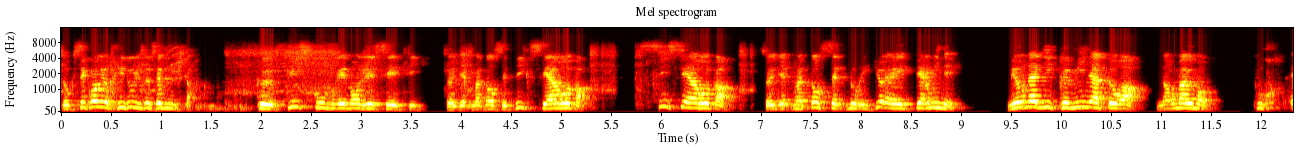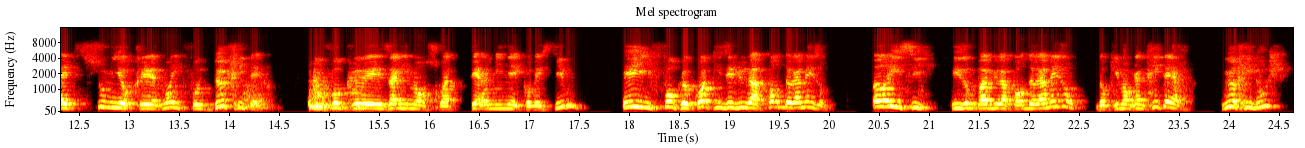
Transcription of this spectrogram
Donc, c'est quoi le chidouche de cette Mishnah Que puisqu'on voulait manger ces figues, ça veut dire que maintenant ces figues, c'est un repas. Si c'est un repas, ça veut dire que maintenant cette nourriture, elle est terminée. Mais on a dit que Minatora, normalement, pour être soumis au prélèvement, il faut deux critères. Il faut que les aliments soient terminés, comestibles, et il faut que quoi qu'ils aient vu la porte de la maison. Or, ici, ils n'ont pas vu la porte de la maison, donc il manque un critère. Le chidouche,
